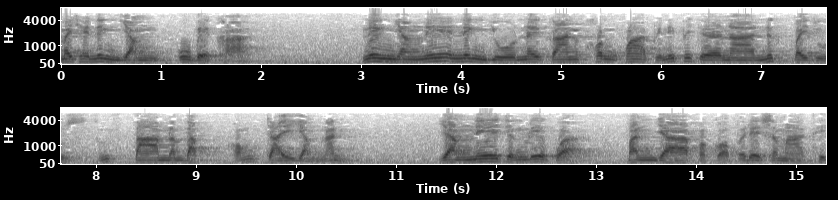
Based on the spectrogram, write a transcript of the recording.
ไม่ใช่นิ่งอย่างอุเบกขา นิ่งอย่างนี้นิ่งอยู่ในการค้นคว้าพินิจพิจารณานึกไปอยู่ตามลำดับของใจอย่างนั้น อย่างนี้จึงเรียกว่าปัญญาประกอบไปด้วยสมาธิ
